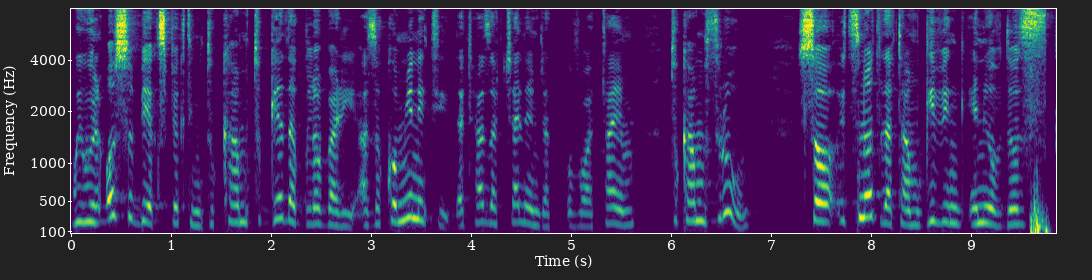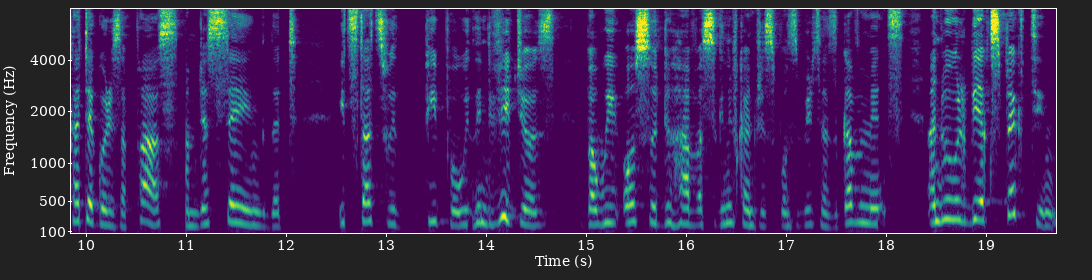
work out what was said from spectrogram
We will also be expecting to come together globally as a community that has a challenge of our time to come through. So it's not that I'm giving any of those categories a pass. I'm just saying that it starts with people, with individuals, but we also do have a significant responsibility as governments, and we will be expecting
